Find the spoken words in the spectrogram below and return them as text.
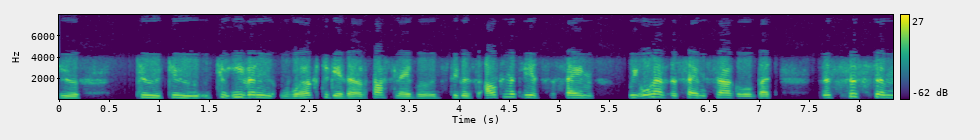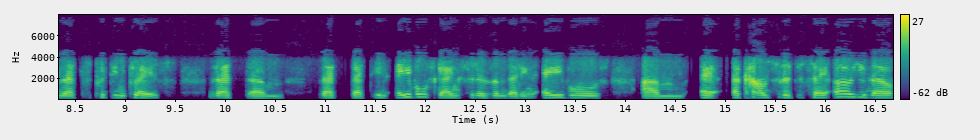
to to to to even work together across neighborhoods because ultimately it's the same. We all have the same struggle, but the system that's put in place that um, that that enables gangsterism, that enables um, a, a counselor to say, oh, you know,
